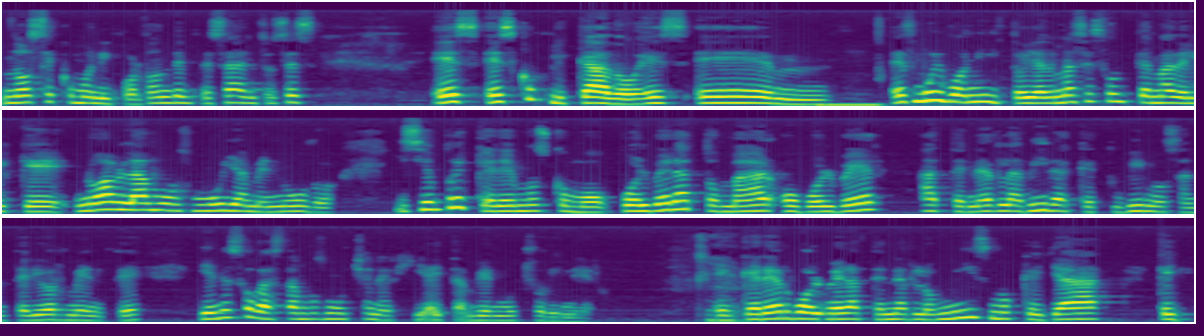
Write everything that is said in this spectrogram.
no sé cómo ni por dónde empezar. Entonces, es, es complicado, es, em, es muy bonito y además es un tema del que no hablamos muy a menudo y siempre queremos como volver a tomar o volver a tener la vida que tuvimos anteriormente y en eso gastamos mucha energía y también mucho dinero en querer volver a tener lo mismo que ya, que,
